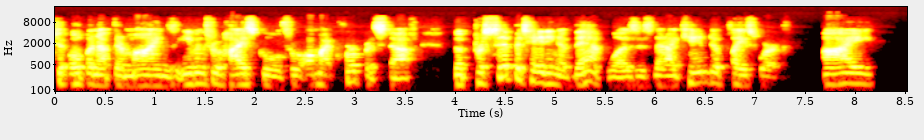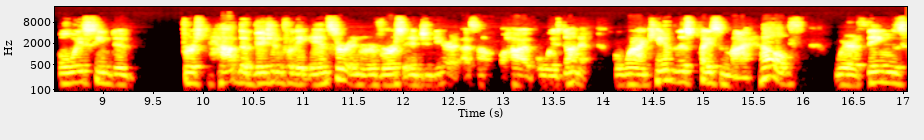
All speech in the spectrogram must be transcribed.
to open up their minds, even through high school, through all my corporate stuff. The precipitating event was is that I came to a place where I always seemed to first have the vision for the answer and reverse engineer it. That's not how I've always done it. But when I came to this place in my health where things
